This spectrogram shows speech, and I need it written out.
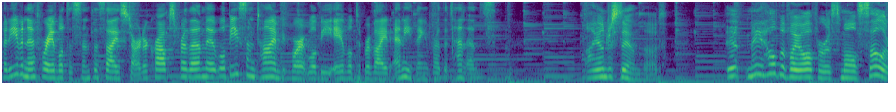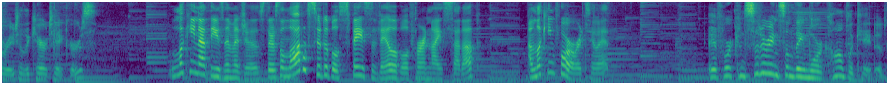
But even if we're able to synthesize starter crops for them, it will be some time before it will be able to provide anything for the tenants. I understand that. It may help if I offer a small salary to the caretakers. Looking at these images, there's a lot of suitable space available for a nice setup. I'm looking forward to it. If we're considering something more complicated,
